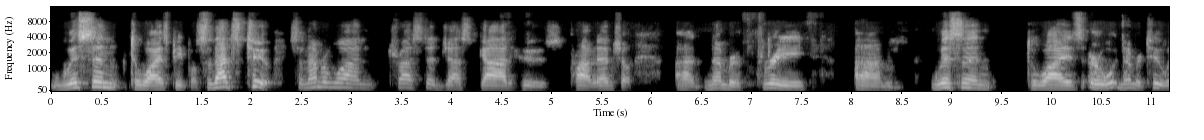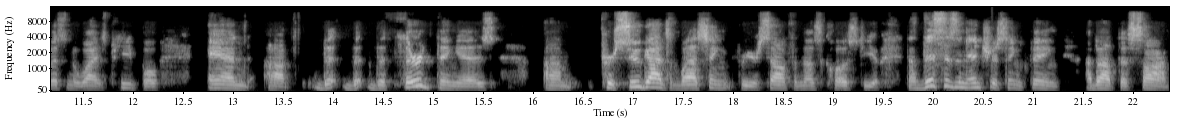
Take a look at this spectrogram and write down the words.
Listen to wise people. So that's two. So number one, trust a just God who's providential. Uh, number three, um, listen to wise, or number two, listen to wise people. And uh, the, the, the third thing is um, pursue God's blessing for yourself and those close to you. Now, this is an interesting thing about the psalm.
